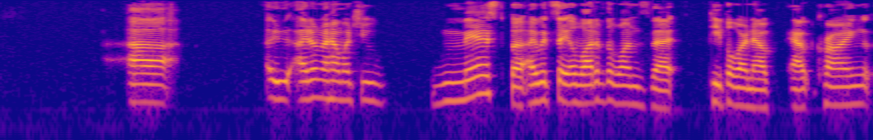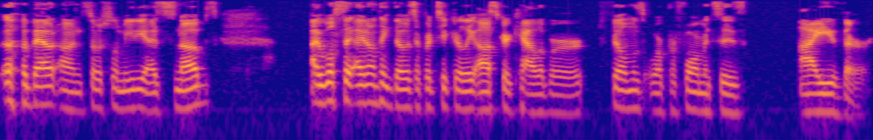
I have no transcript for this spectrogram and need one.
uh I, I don't know how much you missed, but I would say a lot of the ones that people are now outcrying about on social media as snubs, I will say I don't think those are particularly Oscar caliber films or performances either.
